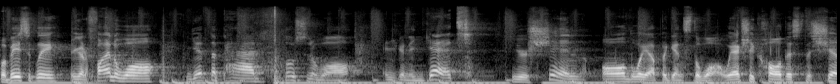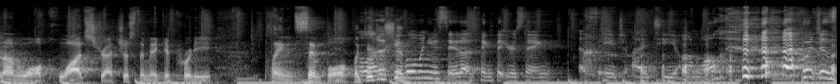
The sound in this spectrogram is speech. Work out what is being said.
But basically, you're gonna find a wall, get the pad close to the wall, and you're gonna get your shin all the way up against the wall. We actually call this the shin on wall quad stretch just to make it pretty plain and simple. Like a lot of people, when you say that, think that you're saying S-H-I-T on wall, which is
